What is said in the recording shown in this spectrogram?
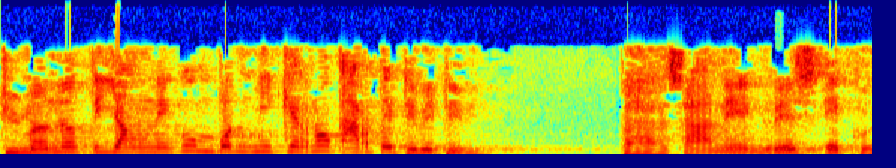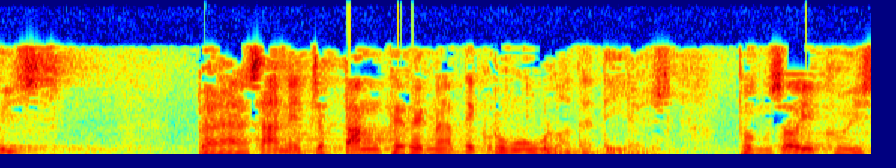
di mana tiang niku pun mikirno karpe dewi-dewi. Bahasane Inggris egois. Bahasane Jepang dereng nate krungu kula dadi ya wis. Bangsa egois.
